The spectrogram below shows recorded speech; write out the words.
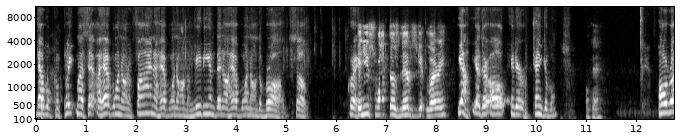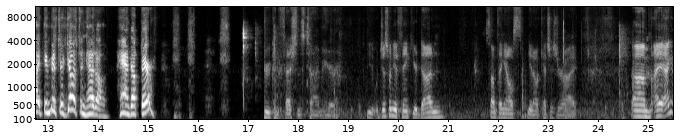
That will complete my set. I have one on a fine, I have one on the medium, then I'll have one on the broad. So, great. Can you swap those nibs, get Larry? Yeah, yeah, they're all interchangeable. Okay. All right, then Mr. Justin had a hand up there. True confessions time here. you, just when you think you're done, something else, you know, catches your eye. Um, I, I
